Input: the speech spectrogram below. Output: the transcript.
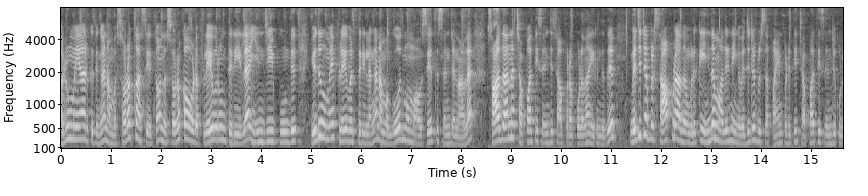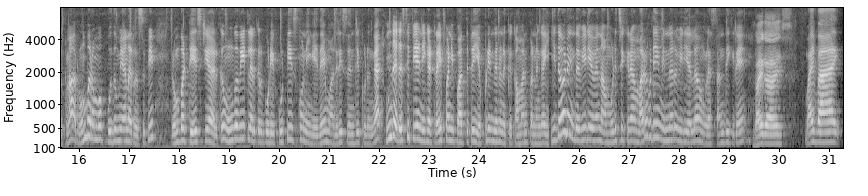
அருமையாக இருக்குதுங்க. நம்ம சொரக்காய் சேர்த்தோம். அந்த சொரக்காவோட ஃப்ளேவரும் தெரியல. இஞ்சி பூண்டு எதுவுமே ஃப்ளேவர் தெரியலங்க. நம்ம கோதுமை மாவு சேர்த்து செஞ்சனால சாதாரண சப்பாத்தி செஞ்சு சாப்பிட்ற போல தான் இருந்தது. வெஜிடபிள்ஸ் சாப்பிடாதவங்களுக்கு இந்த மாதிரி நீங்கள் வெஜிடபிள்ஸை பயன்படுத்தி சப்பாத்தி செஞ்சு கொடுக்கலாம். ரொம்ப ரொம்ப புதுமையான ரெசிபி ரொம்ப டேஸ்டியாக இருக்குது உங்கள் வீட்டில் இருக்கக்கூடிய குட்டீஸ்க்கும் நீங்கள் இதே மாதிரி செஞ்சு கொடுங்க. இந்த ரெசிபியை நீங்கள் ட்ரை பண்ணி பார்த்துட்டு எப்படி இருந்துன்னு எனக்கு கமெண்ட் பண்ணுங்கள் இதோட இந்த வீடியோவை நான் முடிச்சுக்கிறேன். மறுபடியும் இன்னொரு வீடியோவில் உங்களை சந்திக்கிறேன். Bye guys. பாய் பாய்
